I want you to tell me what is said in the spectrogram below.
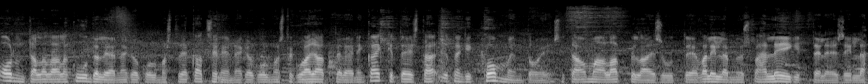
on tällä lailla kuuntelijan näkökulmasta ja katselijan näkökulmasta, kun ajattelee, niin kaikki teistä jotenkin kommentoi sitä omaa lappilaisuutta ja välillä myös vähän leikittelee sillä.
